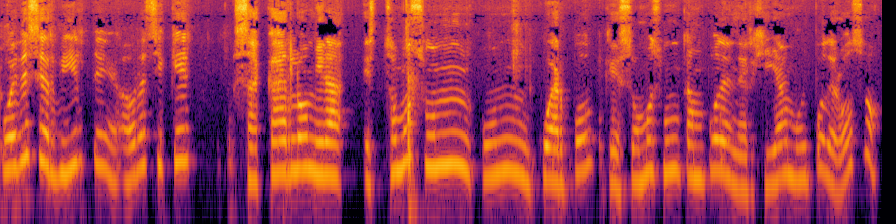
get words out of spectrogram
puede tengas. servirte. Ahora sí que sacarlo, mira, somos un, un cuerpo que somos un campo de energía muy poderoso.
